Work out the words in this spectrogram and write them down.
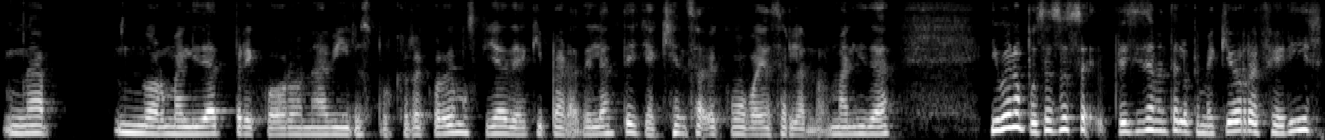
una normalidad pre-coronavirus, porque recordemos que ya de aquí para adelante ya quién sabe cómo vaya a ser la normalidad. Y bueno, pues eso es precisamente a lo que me quiero referir.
